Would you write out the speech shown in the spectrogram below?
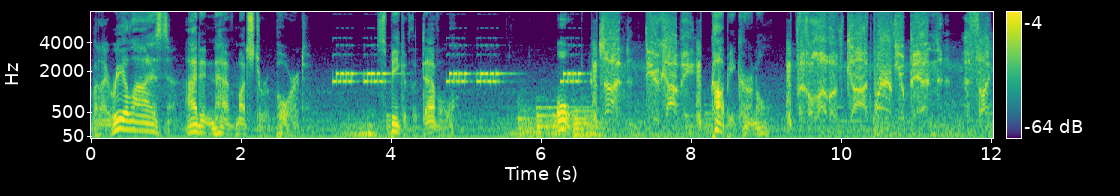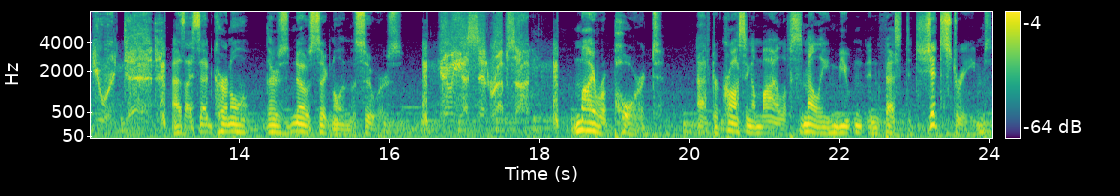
But I realized I didn't have much to report. Speak of the devil. 오, Son, do you copy? Copy, Colonel. For the love of God, where have you been? I thought you were dead. As I said, Colonel, there's no signal in the sewers. Give me a sit rep, son. My report, after crossing a mile of smelly, mutant-infested shit streams,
